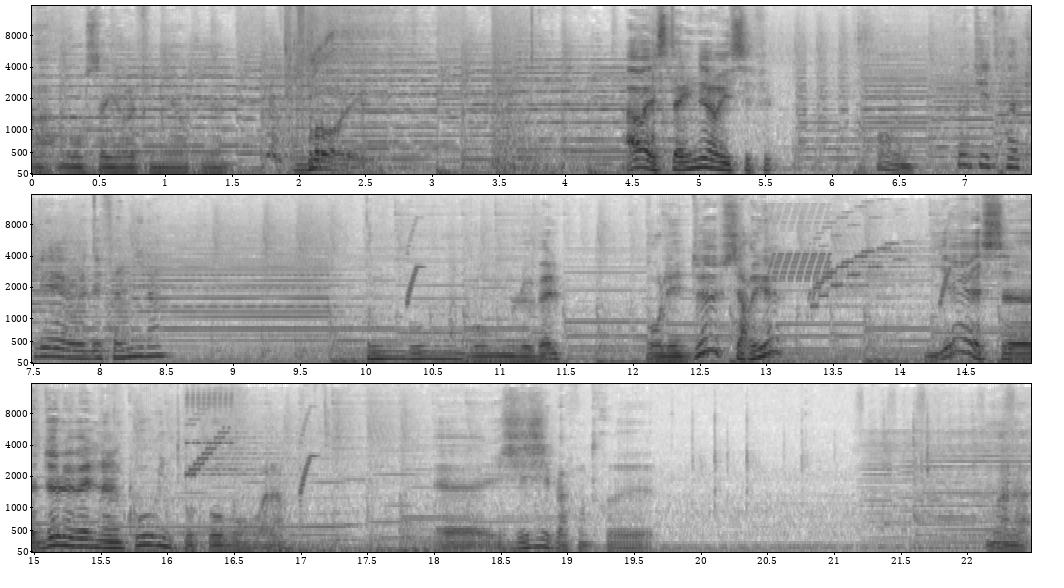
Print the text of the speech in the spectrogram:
Ah, bon, Steiner est fini en final. Bon. Ah ouais, Steiner, il s'est fait prendre une petite raclée euh, des familles là. Boum, boum, boum. Level pour les deux, sérieux? Yes euh, Deux levels d'un coup, une popo, bon voilà. Euh, GG par contre. euh, Voilà,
